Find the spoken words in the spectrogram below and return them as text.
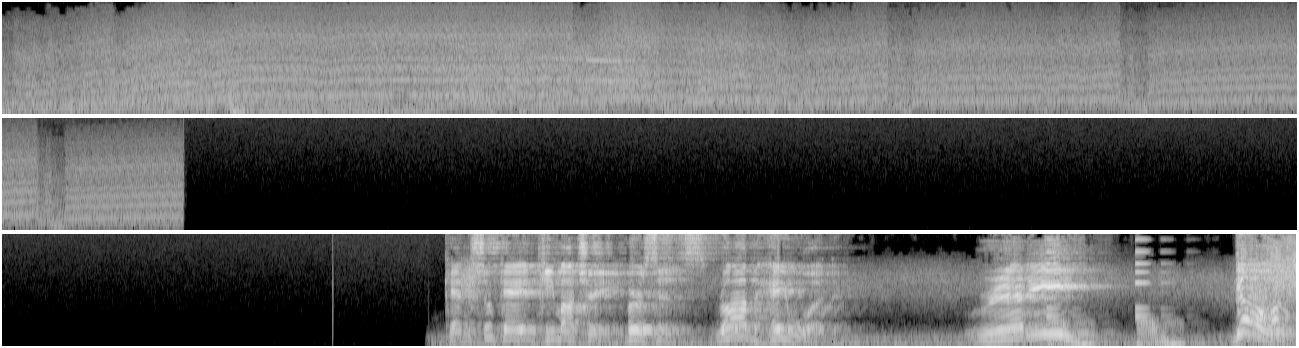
Kensuke Kimachi versus Rob Haywood. Ready? Go!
